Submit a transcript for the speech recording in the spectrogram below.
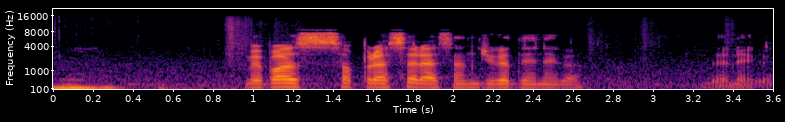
मेरे पास सप्रेसर एसएमजी का देने का देने का।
